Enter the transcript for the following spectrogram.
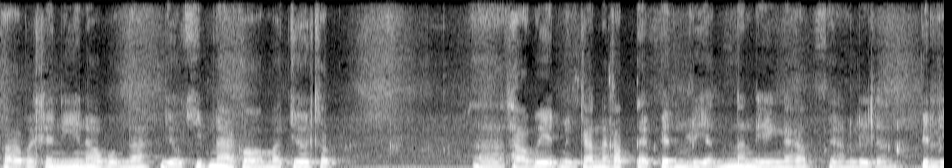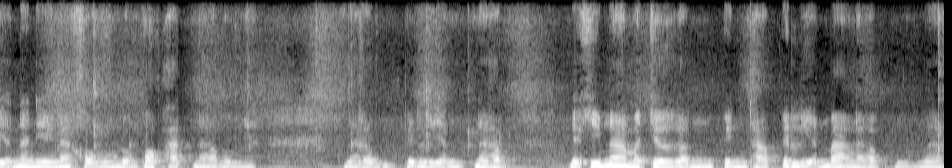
ฝากไปแค่นี้นะครับผมนะ เดี๋ยวคลิปหน้าก็มาเจอกับท้าวเวทเหมือนกันนะครับ แต่เป็นเหรียญนั่นเองนะครับเป็นเหรียญเป็นเหรียญนั่นเองนะของหลวงพ่อพัดนะครับผมนะนะครับ เป็นเหรียญนะครับ เดี๋ยวคลิปหน้ามาเจอกันเป็นทับเป็นเหรียญบ้างนะครับผมนะ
